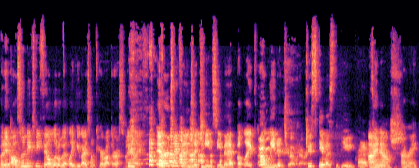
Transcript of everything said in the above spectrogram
But it also makes me feel a little bit like you guys don't care about the rest of my life. It hurts my feelings a teensy bit, but like I'll lean into it, whatever. just give us the beauty products. I know. All right.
